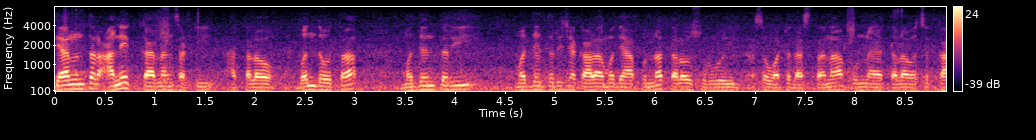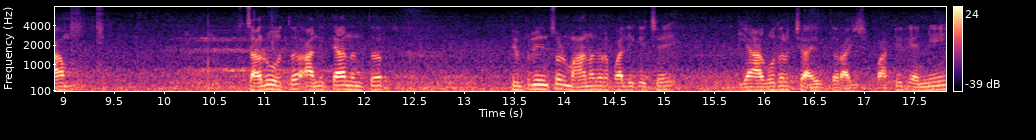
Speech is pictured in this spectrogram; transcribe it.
त्यानंतर अनेक कारणांसाठी हा तलाव बंद होता. मध्यंतरी मध्यंतरीच्या काळामध्ये हा पुन्हा तलाव सुरू होईल असं वाटत असताना पुन्हा या तलावाचं काम चालू होतं आणि त्यानंतर पिंपरी चिंचवड महानगरपालिकेचे या अगोदरचे आयुक्त राजेश पाटील यांनी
